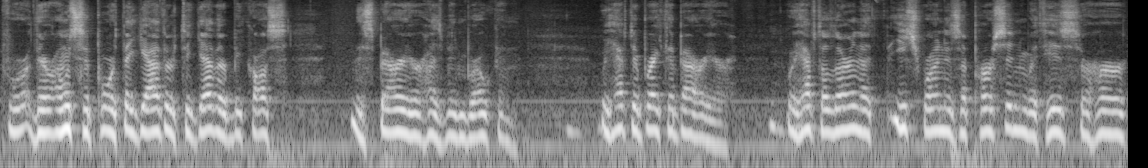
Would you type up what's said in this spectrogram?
for their own support, they gather together because this barrier has been broken. We have to break the barrier. We have to learn that each one is a person with his or her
